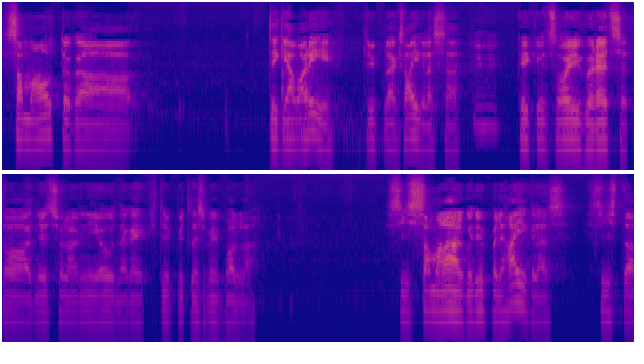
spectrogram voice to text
sama autoga tegi avarii, tüüp läks haiglasse mm, -hmm. kõik ütlesid, oi kui rets, et oo, et nüüd sul on nii õudne kõik, tüüp ütles võib-olla siis samal ajal, kui tüüp oli haiglas, siis ta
